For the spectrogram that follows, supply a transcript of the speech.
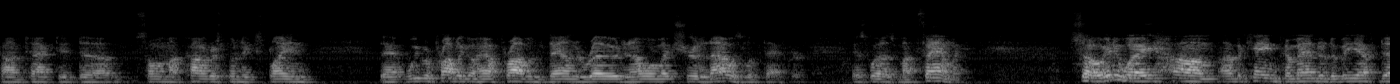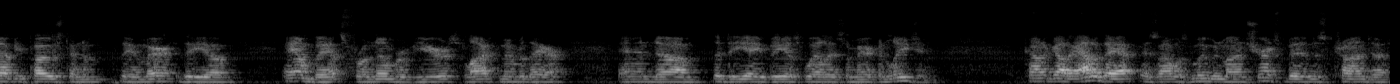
contacted uh, some of my congressmen explaining that we were probably going to have problems down the road, and I want to make sure that I was looked after, as well as my family. So anyway, um, I became commander of the VFW post and the the, the uh, AMVETS for a number of years, life member there, and um, the DAV as well as American Legion. Kind of got out of that as I was moving my insurance business, trying to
